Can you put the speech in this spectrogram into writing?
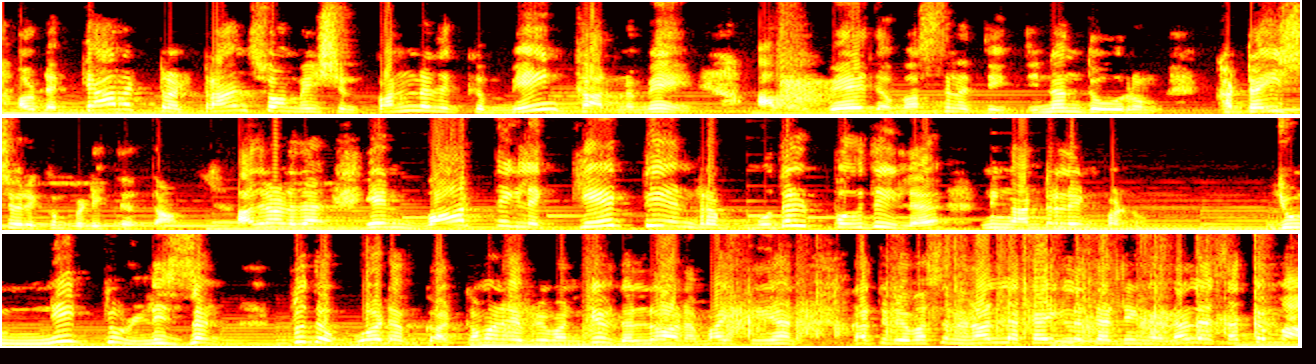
அவருடைய கேரக்டர் டிரான்ஸ்ஃபார்மேஷன் பண்ணதுக்கு மெயின் காரணமே அவர் வேத வசனத்தை தினந்தோறும் கடைசி வரைக்கும் படித்ததுதான். அதனாலதான் என் வார்த்தைகளை கேட்டு என்ற முதல் பகுதியில நீங்க அண்டர்லைன் பண்ணும் you need to listen to the word of God come on everyone give the Lord a mighty hand. வசனம் நல்ல கைகளை தட்டிங்க நல்ல சத்தமா.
